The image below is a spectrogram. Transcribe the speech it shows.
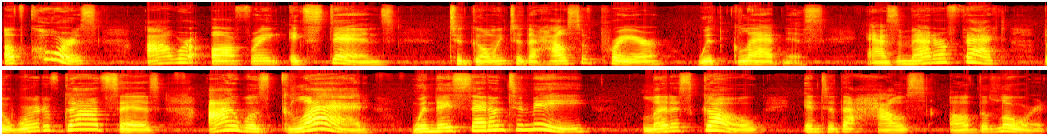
Of course, our offering extends to going to the house of prayer with gladness. As a matter of fact, the Word of God says, I was glad when they said unto me, Let us go into the house of the Lord.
